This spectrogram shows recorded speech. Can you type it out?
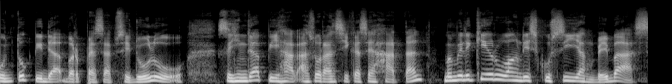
untuk tidak berpersepsi dulu, sehingga pihak asuransi kesehatan memiliki ruang diskusi yang bebas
